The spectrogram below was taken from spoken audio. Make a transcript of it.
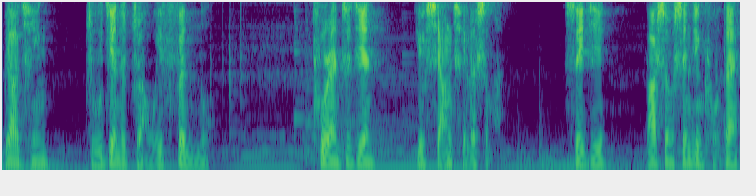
表情逐渐的转为愤怒。突然之间，又想起了什么，随即把手伸进口袋，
